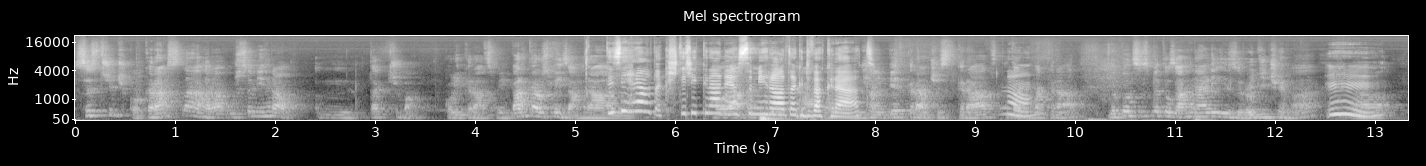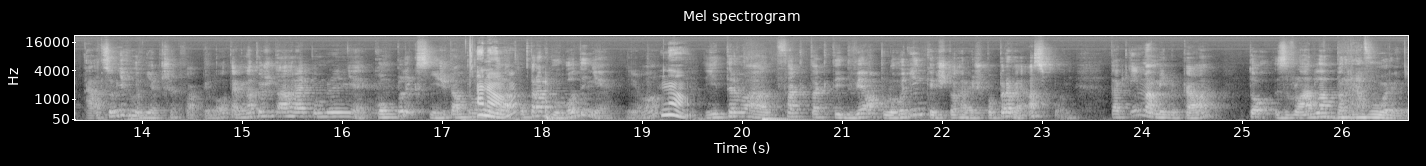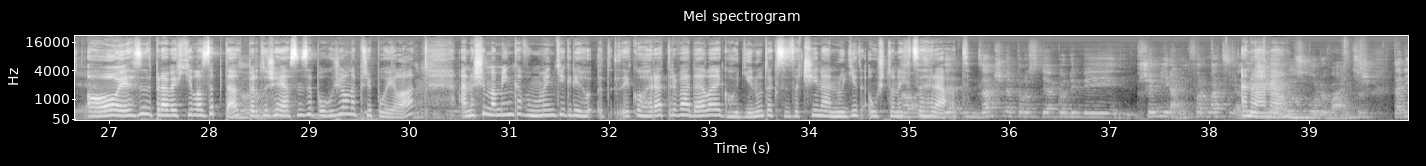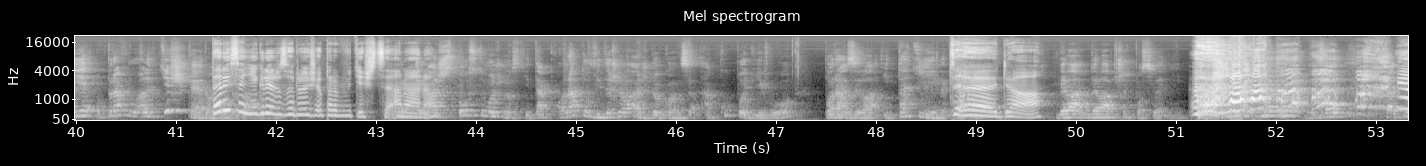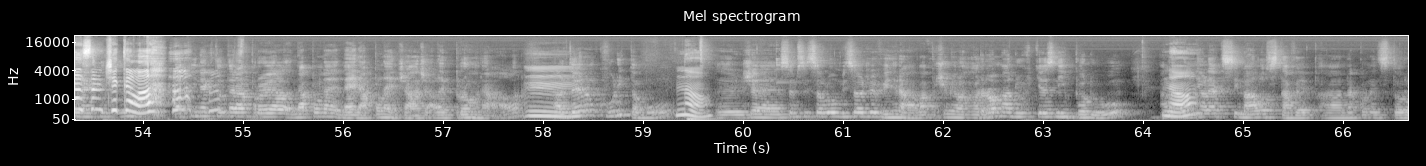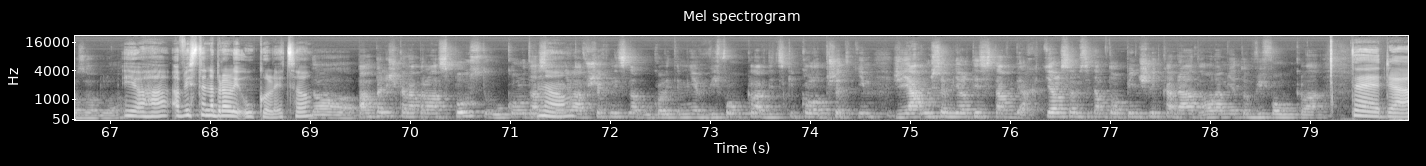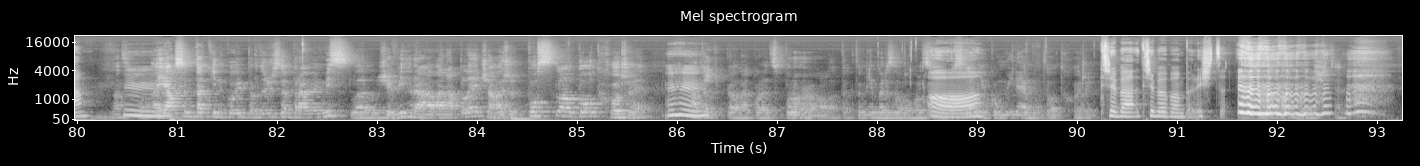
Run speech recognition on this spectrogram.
Sestřičko, krásná hra, už jsem ji hrál mm, tak třeba kolikrát jsme ji, párkrát jsme ji zahráli. Ty jsi hrál tak čtyřikrát, No, já jsem ji hrála tak dvakrát. Možná i pětkrát, šestkrát, No. tak dvakrát. Dokonce jsme to zahráli i s rodičema. Mhm. A, a co mě hodně překvapilo, tak na to, že ta hra je poměrně komplexní, že tam Ano. dělat opravdu hodně, jo? No, Jí trvá fakt tak ty dvě a půl hodinky, když to hraješ poprvé aspoň, tak i maminka to zvládla bravurně. O, já jsem se právě chtěla zeptat, No, no, protože no. já jsem se bohužel nepřipojila. A naše maminka v momentě, kdy ho- jako hra trvá déle jak hodinu, tak se začíná nudit a už to nechce no, hrát. Začne prostě jako kdyby přemírá informací a Ano, těžké ano. rozhodování, což tady je opravdu ale těžké Tady rozhodování. se někdy rozhoduješ opravdu těžce, ano, ano. Máš spoustu možností, tak ona to vydržela až do konce a ku podivu porazila i tatínka. Teda. Byla, byla předposlední. Já jsem čekala. Tatínek to teda projel na plné, ne na plné čáře, ale prohrál. Mm. Ale to jenom kvůli tomu, No, eh, že jsem si celou myslel, že vyhrává, protože měl hromadu vítězných bodů, ale No. on měl jaksi málo staveb a nakonec to rozhodlo. jo, aha. A vy jste nabrali úkoly, co? No, Pampeliška nabrala spoustu úkolů, ta No. splnila všechny snad úkoly, ty mě vyfoukla vždycky kolo před tím, že já už jsem měl ty stavby a chtěl jsem si tam toho pinčlíka dát a ona mě to vyfoukla. Teda. Hmm. A já jsem tatínkovi, protože jsem právě myslel, že vyhrává na plné čáře, poslal to tchoře Mhm. a teďka nakonec prohrála, tak to mě mrzelo, mohl jsem O. poslat někomu jinému toho tchoře. Třeba, třeba pampelišce.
